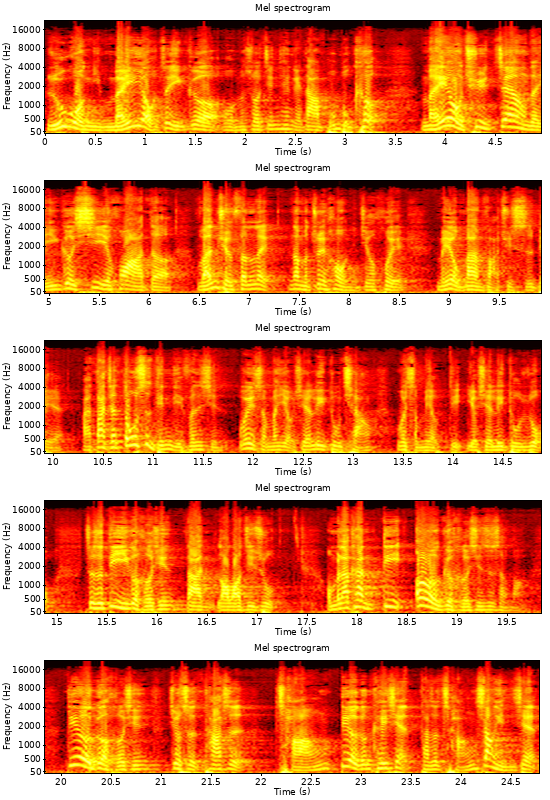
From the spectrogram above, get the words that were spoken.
如果你没有这一个，我们说今天给大家补补课。没有去这样的一个细化的完全分类，那么最后你就会没有办法去识别。哎，大家都是顶底分型，为什么有些力度强？为什么有地有些力度弱？这是第一个核心，大家牢牢记住。我们来看第二个核心是什么？第二个核心就是它是长第二根 K 线，它是长上影线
